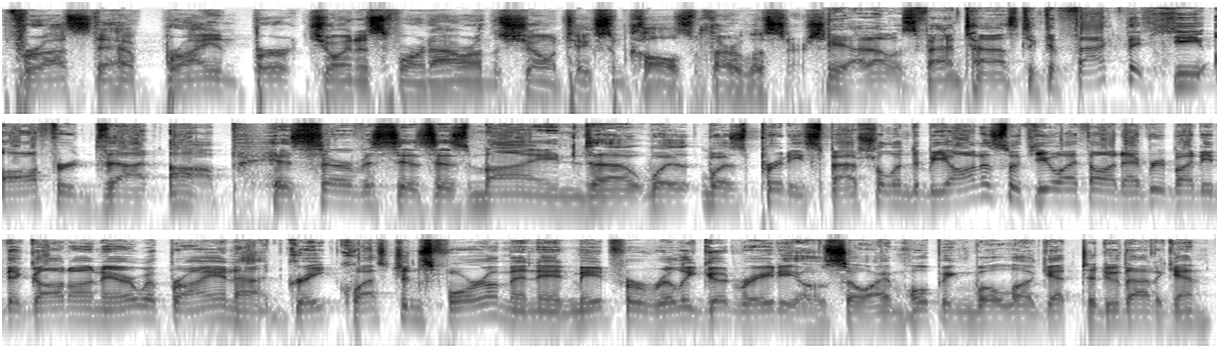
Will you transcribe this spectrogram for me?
for us to have Brian Burke join us for an hour on the show and take some calls with our listeners? Yeah, that was fantastic. The fact that he offered that up, his services, his mind, uh, was, was pretty special. And to be honest with you, I thought everybody that got on air with Brian had great questions for him, and it made for really good radio. So I'm hoping we'll uh, get to do that again.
